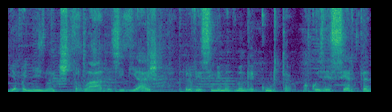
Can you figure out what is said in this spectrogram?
E apanhei noites estreladas ideais para ver cinema de manga curta. Uma coisa é certa,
